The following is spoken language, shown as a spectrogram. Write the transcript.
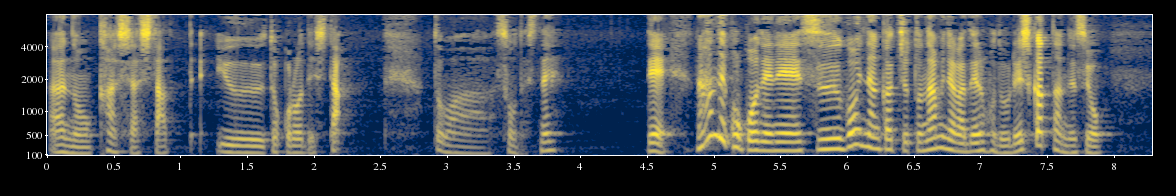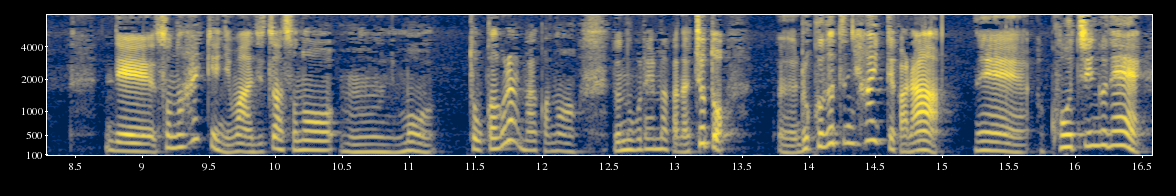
あの、感謝したっていうところでした。あとは、そうですね。で、なんでここでね、すごいなんかちょっと涙が出るほど嬉しかったんですよ。で、その背景には、実はその、うん、もう10日ぐらい前かな、どのぐらい前かな、ちょっと、6月に入ってから、ね、コーチングで、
